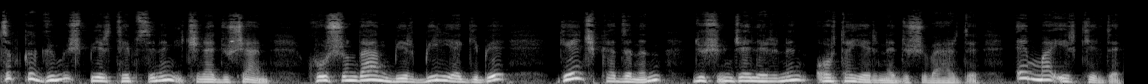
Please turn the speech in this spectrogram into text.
tıpkı gümüş bir tepsinin içine düşen kurşundan bir bilye gibi genç kadının düşüncelerinin orta yerine düşüverdi. Emma irkildi.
